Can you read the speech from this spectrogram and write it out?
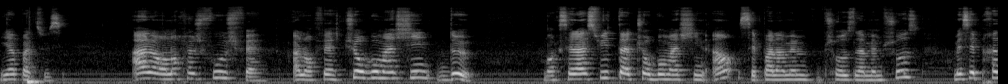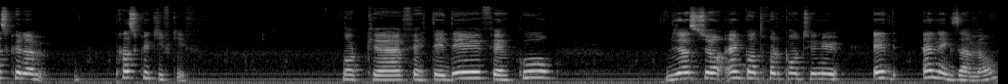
Il n'y a pas de souci. Alors, on je fais. Alors, faire Turbo Machine 2. Donc, c'est la suite à Turbo Machine 1. C'est pas la même chose, la même chose. Mais c'est presque, la, presque kiff kiff. Donc, euh, faire TD, faire cours. Bien sûr, un contrôle continu et un examen.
